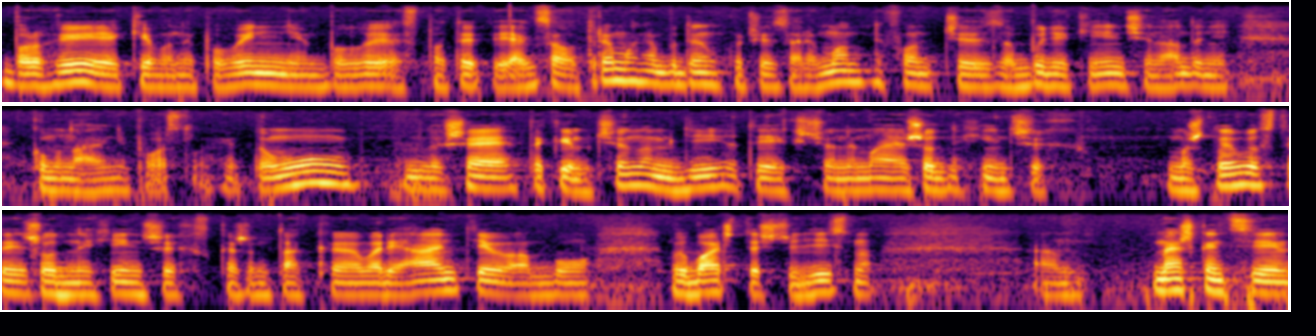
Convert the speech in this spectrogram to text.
борги, які вони повинні були сплатити як за отримання будинку, чи за ремонтний фонд, чи за будь-які інші надані комунальні послуги. Тому лише таким чином діяти, якщо немає жодних інших можливостей, жодних інших, скажімо так, варіантів, або ви бачите, що дійсно ем, мешканці,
